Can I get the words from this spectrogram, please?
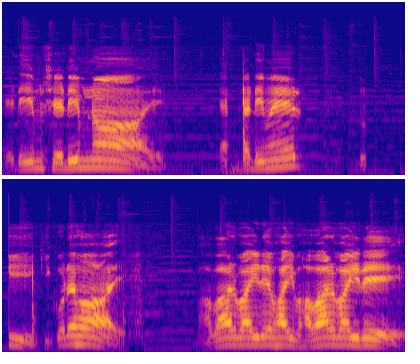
এ ডিম সে ডিম নয়। একটা ডিমের দুটি কি করে হয়? ভাবার বাইরে ভাই, ভাবার বাইরে।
